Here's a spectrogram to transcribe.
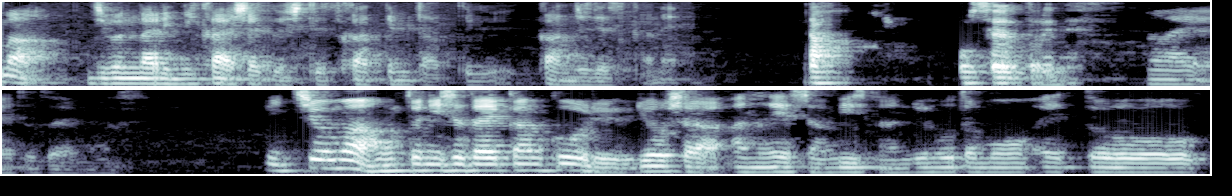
まあ、自分なりに解釈して使ってみたっていう感じですかね。おっしゃる通りです。はい、ありがとうございます。一応まあ本当に世代間交流、両者、あの A さん、B さん両方とも、えっと、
